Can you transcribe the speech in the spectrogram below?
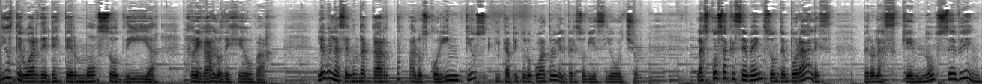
Dios te guarde en este hermoso día, regalo de Jehová. Leo en la segunda carta a los Corintios, el capítulo 4 y el verso 18. Las cosas que se ven son temporales, pero las que no se ven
